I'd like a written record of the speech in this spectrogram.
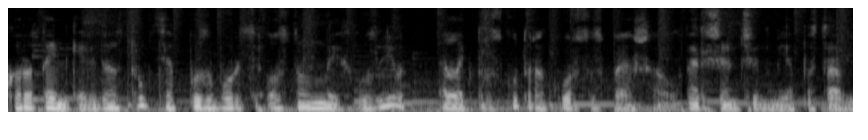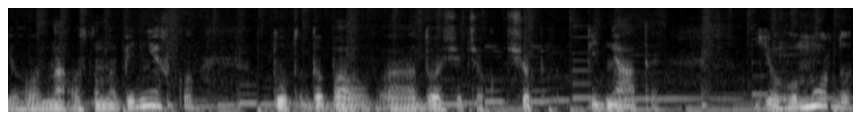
Коротенька відеоінструкція по зборці основних вузлів електроскутера Corsu Special. Першим чином я поставив його на основну підніжку. Тут додав е, дощечок, щоб підняти його морду,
